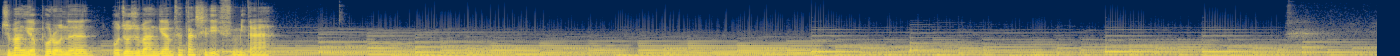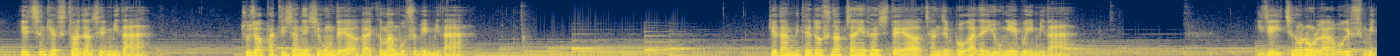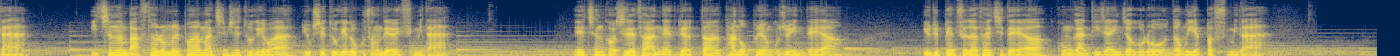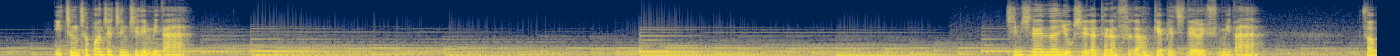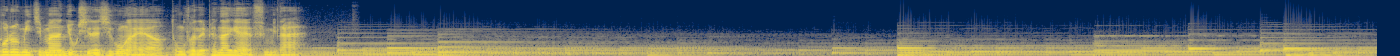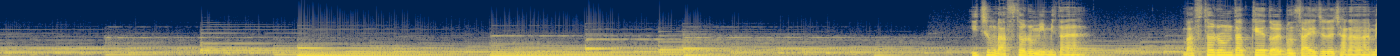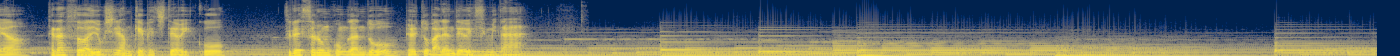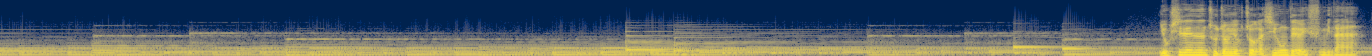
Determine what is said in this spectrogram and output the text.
주방 옆으로는 보조 주방 겸 세탁실이 있습니다. (1층) 게스트 화장실입니다. 조적 파티션이 시공되어 깔끔한 모습입니다. 계단 밑에도 수납장이 설치되어 잔짐 보관에 용이해 보입니다. 이제 2층으로 올라가 보겠습니다. 2층은 마스터룸을 포함한 침실 2개와 욕실 2개로 구성되어 있습니다. 1층 거실에서 안내드렸던 반 오픈형 구조인데요. 유리 펜스가 설치되어 공간 디자인적으로 너무 예뻤습니다. 2층 첫 번째 침실입니다. 침실에는 욕실과 테라스가 함께 배치되어 있습니다. 서브룸이지만 욕실을 시공하여 동선을 편하게 하였습니다. (2층) 마스터룸입니다. 마스터룸답게 넓은 사이즈를 자랑하며 테라스와 욕실이 함께 배치되어 있고 드레스룸 공간도 별도 마련되어 있습니다. 욕실에는 조정 욕조가 시공되어 있습니다.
